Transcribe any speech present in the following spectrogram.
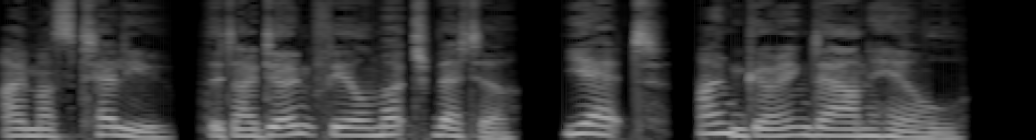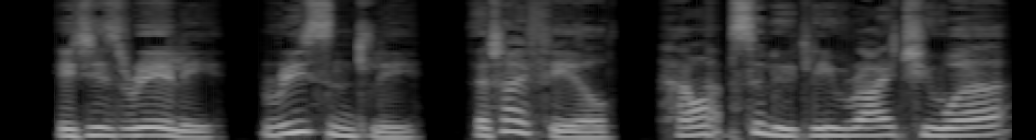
I must tell you that I don't feel much better. Yet, I'm going downhill. It is really, recently, that I feel how absolutely right you were,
